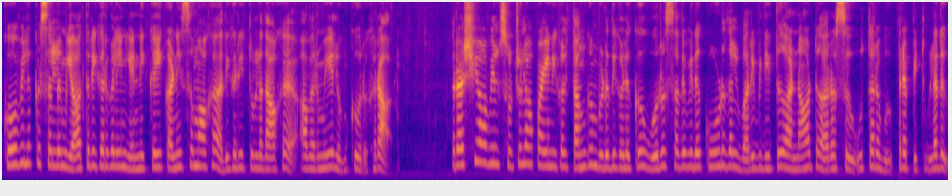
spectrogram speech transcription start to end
கோவிலுக்கு செல்லும் யாத்ரீகர்களின் எண்ணிக்கை கணிசமாக அதிகரித்துள்ளதாக அவர் மேலும் கூறுகிறார். ரஷ்யாவில் சுற்றுலாப் பயணிகள் தங்கும் விடுதிகளுக்கு ஒரு சதவீத கூடுதல் வரி விதித்து அந்நாட்டு அரசு உத்தரவு பிறப்பித்துள்ளது.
